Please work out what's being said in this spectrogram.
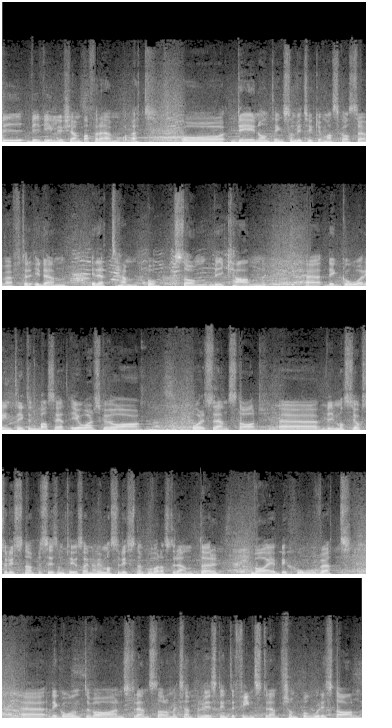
vi, vi vill ju kämpa för det här målet. Och det är någonting som vi tycker man ska sträva efter i, den, i det tempo som vi kan. Eh, det går inte riktigt att bara säga att i år ska vi vara årets studentstad. Eh, vi måste ju också lyssna, precis som Theo sa innan, vi måste lyssna på våra studenter. Vad är behovet? Eh, det går inte att vara en studentstad om exempelvis det inte finns studenter som bor i stan.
